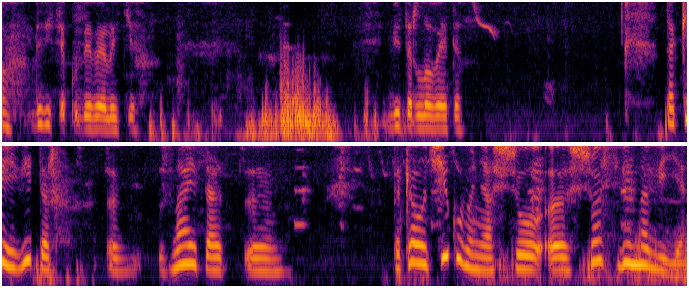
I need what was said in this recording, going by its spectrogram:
О, дивіться, куди вилетів. Вітер ловити. Такий вітер, е, знаєте, е, таке очікування, що е, щось він навіє.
